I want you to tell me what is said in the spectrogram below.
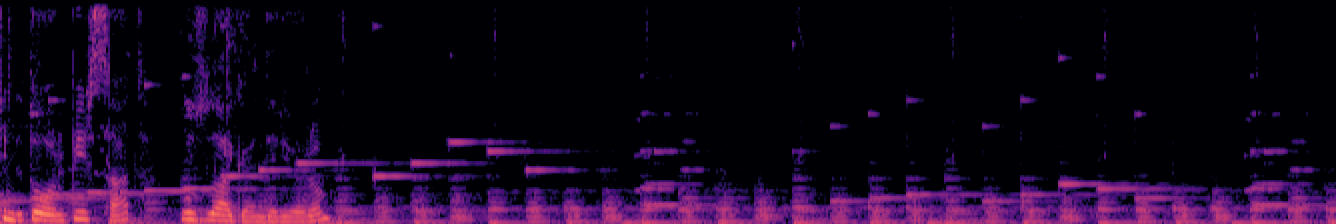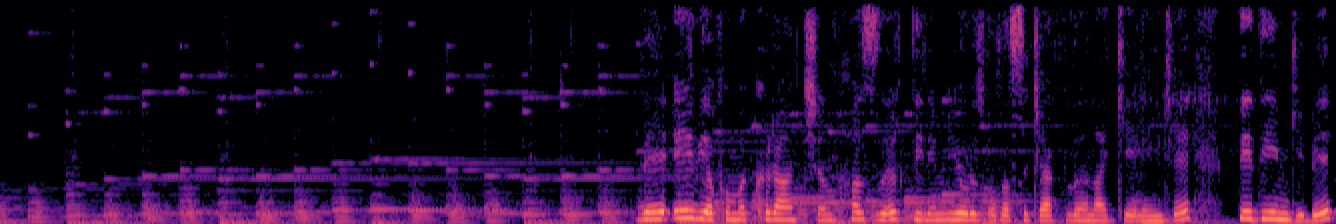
Şimdi doğru bir saat buzluğa gönderiyorum. Ve ev yapımı crunch'ın hazır dilimliyoruz oda sıcaklığına gelince. Dediğim gibi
